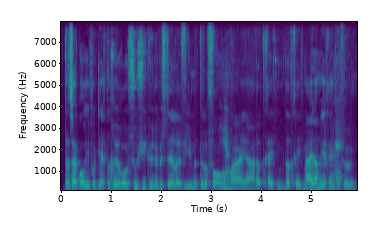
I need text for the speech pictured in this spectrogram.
dan zou ik wel weer voor 30 euro sushi kunnen bestellen via mijn telefoon. Ja. Maar ja, dat geeft, dat geeft mij dan weer geen Nee. vervulling.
